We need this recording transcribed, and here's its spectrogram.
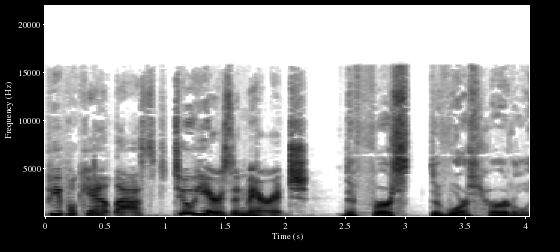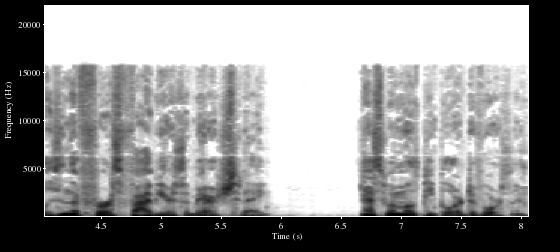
people can't last two years in marriage. the first divorce hurdle is in the first five years of marriage today. That's when most people are divorcing.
